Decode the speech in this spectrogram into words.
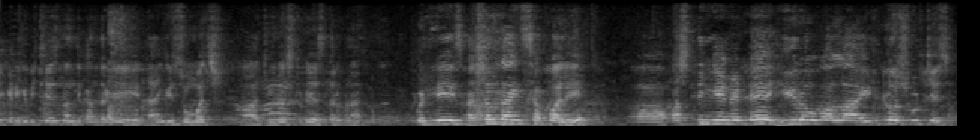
ఇక్కడికి విచ్చేసినందుకు అందరికీ థ్యాంక్ యూ సో మచ్ మా జూనియర్ స్టూడియోస్ తరఫున కొన్ని స్పెషల్ థ్యాంక్స్ చెప్పాలి. ఫస్ట్ థింగ్ ఏంటంటే హీరో వాళ్ళ ఇంట్లో షూట్ చేసాం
